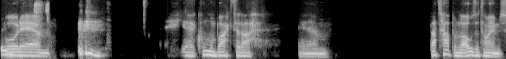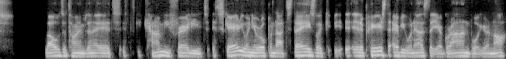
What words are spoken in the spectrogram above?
But um, yeah, coming back to that, um, that's happened loads of times, loads of times, and it's it, it can be fairly it's, it's scary when you're up on that stage. Like it, it appears to everyone else that you're grand, but you're not.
